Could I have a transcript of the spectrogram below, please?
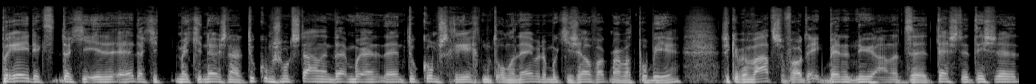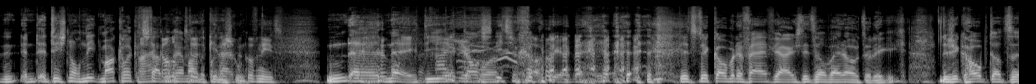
predikt dat je, eh, dat je met je neus naar de toekomst moet staan en, de- en, en toekomstgericht moet ondernemen, dan moet je zelf ook maar wat proberen. Dus ik heb een waterstofauto. Ik ben het nu aan het eh, testen. Het is, eh, het is nog niet makkelijk. Het staat nog helemaal aan de kinderschoen. Of niet? N- nee, die kans is niet zo groot meer. Nee. dit de komende vijf jaar is dit wel mijn auto, denk ik. Dus ik hoop dat als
